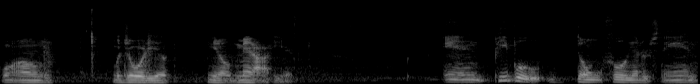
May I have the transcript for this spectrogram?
for um majority of you know men out here, and people don't fully understand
